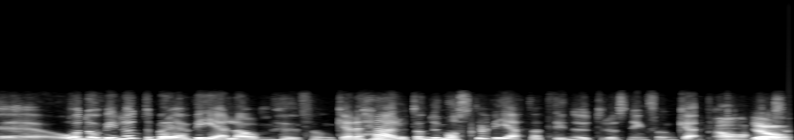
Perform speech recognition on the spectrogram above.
Eh, och då vill du inte börja vela om hur funkar det här utan du måste veta att din utrustning funkar. ja. Ja.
